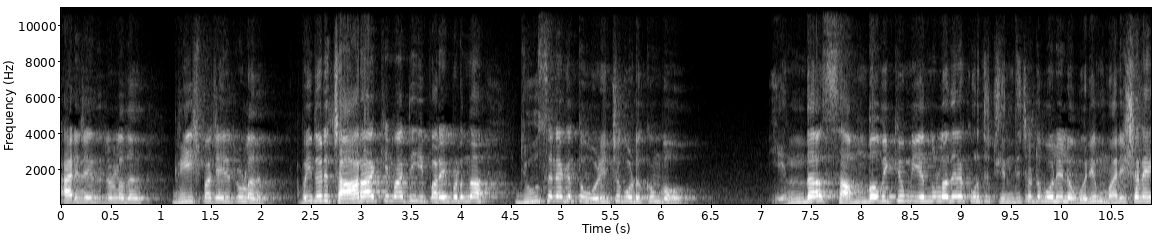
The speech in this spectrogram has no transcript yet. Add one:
ആര് ചെയ്തിട്ടുള്ളത്? ഗ്രീഷ്മ ചെയ്തിട്ടുള്ളത്. അപ്പൊ ഇതൊരു ചാറാക്കി മാറ്റി ഈ പറയപ്പെടുന്ന ജ്യൂസിനകത്ത് ഒഴിച്ചു കൊടുക്കുമ്പോൾ എന്താ സംഭവിക്കും എന്നുള്ളതിനെ കുറിച്ച് ചിന്തിച്ചിട്ട് പോലില്ല ഒരു മനുഷ്യനെ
